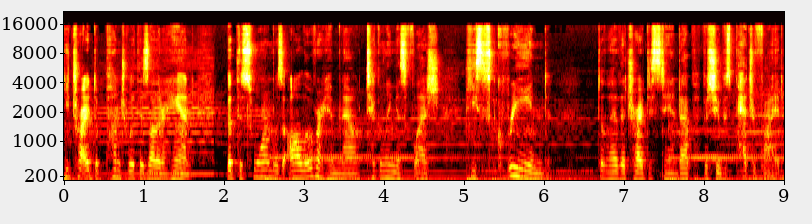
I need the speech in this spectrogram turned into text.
He tried to punch with his other hand, but the swarm was all over him now, tickling his flesh. He screamed. Delilah tried to stand up, but she was petrified.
